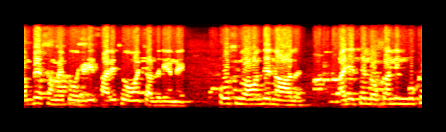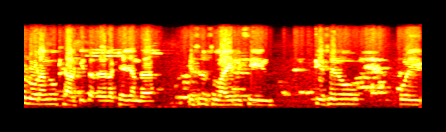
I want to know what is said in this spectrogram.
ਲੰਬੇ ਸਮੇਂ ਤੋਂ ਜਿਹੜੀ ਸਾਰੀ ਸੇਵਾਵਾਂ ਚੱਲ ਰਹੀਆਂ ਨੇ, ਉਹ ਸੇਵਾਵਾਂ ਦੇ ਨਾਲ ਅੱਜ ਇੱਥੇ ਲੋਕਾਂ ਦੀ ਮੁੱਖ ਲੋੜਾਂ ਨੂੰ ਖਿਆਲ ਕੀਤਾ ਰੱਖਿਆ ਜਾਂਦਾ ਕਿਸੇ ਨੂੰ ਸਿਲਾਈ ਮਸ਼ੀਨ, ਕਿਸੇ ਨੂੰ ਕੋਈ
